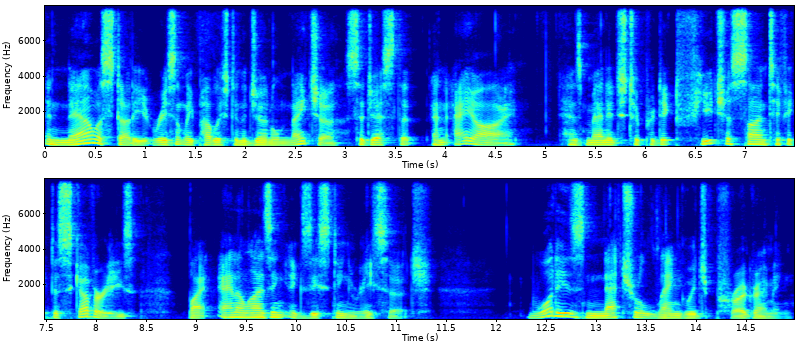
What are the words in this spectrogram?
And now a study recently published in the journal Nature suggests that an AI has managed to predict future scientific discoveries by analysing existing research. What is natural language programming?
